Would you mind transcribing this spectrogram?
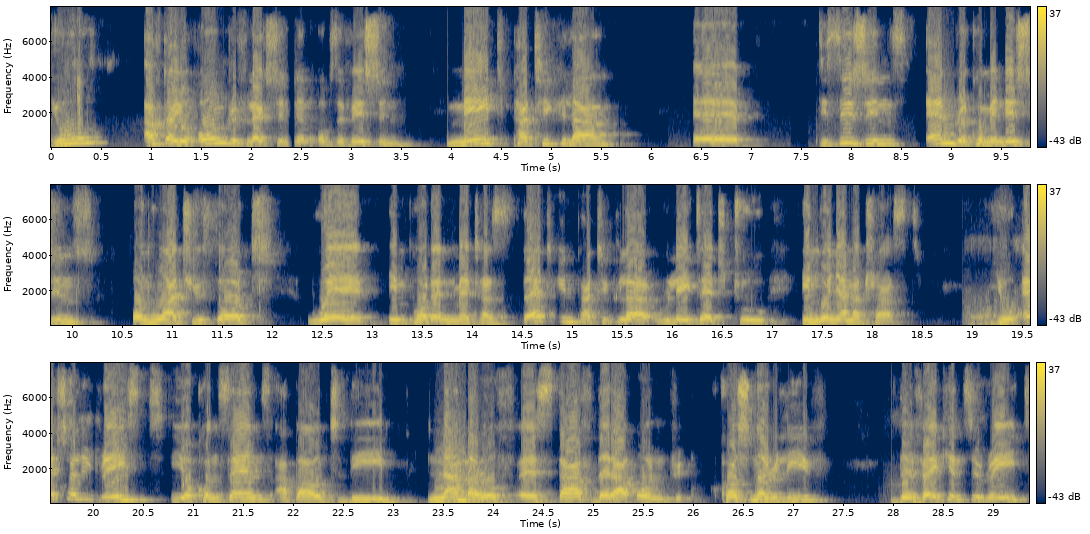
you, after your own reflection and observation, made particular uh, decisions and recommendations on what you thought were important matters. That in particular related to Ingonyama Trust. You actually raised your concerns about the number of uh, staff that are on precautionary leave, the vacancy rate.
